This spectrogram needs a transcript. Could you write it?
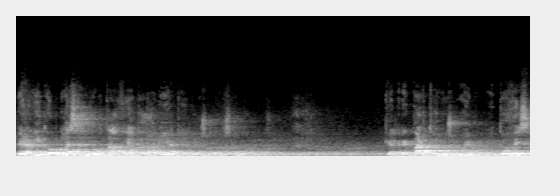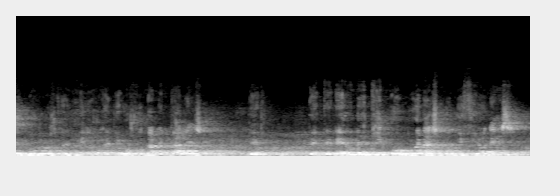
Pero aquí con más importancia todavía que los adornos. Que el reparto no es bueno. Entonces es uno de los objetivos fundamentales de tener un equipo en buenas condiciones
